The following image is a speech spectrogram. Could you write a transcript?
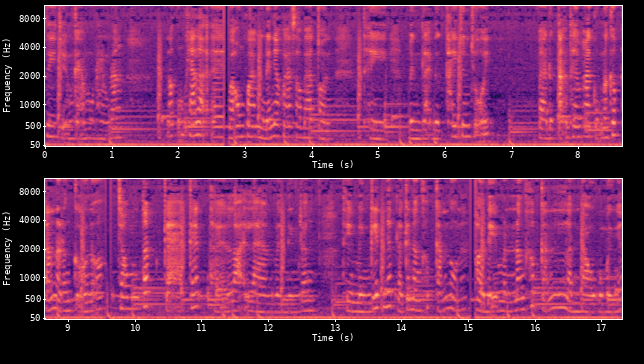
di chuyển cả một hàm răng. Nó cũng khá là ê và hôm qua mình đến nha khoa sau 3 tuần thì mình lại được thay chung chuỗi và được tặng thêm hai cục nâng cấp cắn ở răng cửa nữa. Trong tất cả các thể loại làm về niềng răng, thì mình ghét nhất là cái nâng khớp cắn luôn á. Thời điểm mình nâng khớp cắn lần đầu của mình á,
